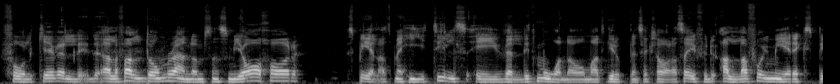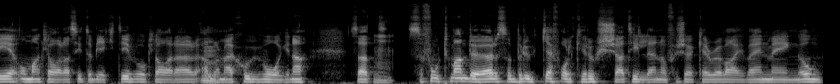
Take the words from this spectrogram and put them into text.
folk är väldigt, i alla fall de randomsen som jag har spelat med hittills är ju väldigt måna om att gruppen ska klara sig. För alla får ju mer XP om man klarar sitt objektiv och klarar alla de här sju vågorna. Så att så fort man dör så brukar folk ruscha till en och försöka reviva en med en gång.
